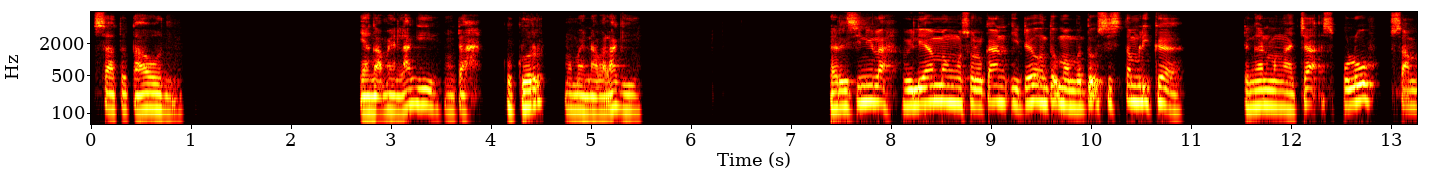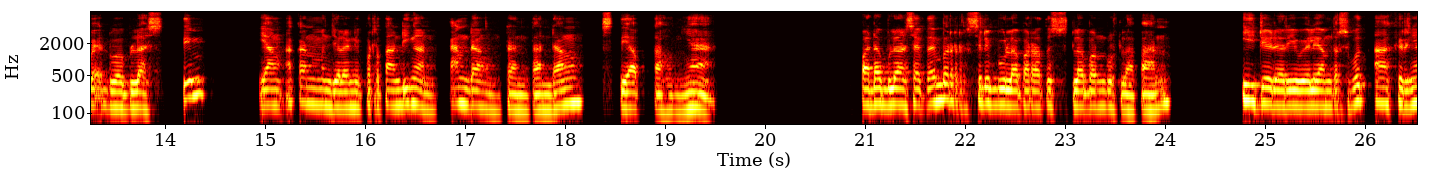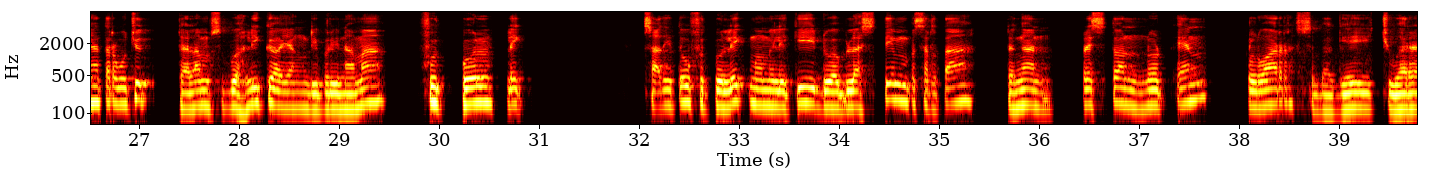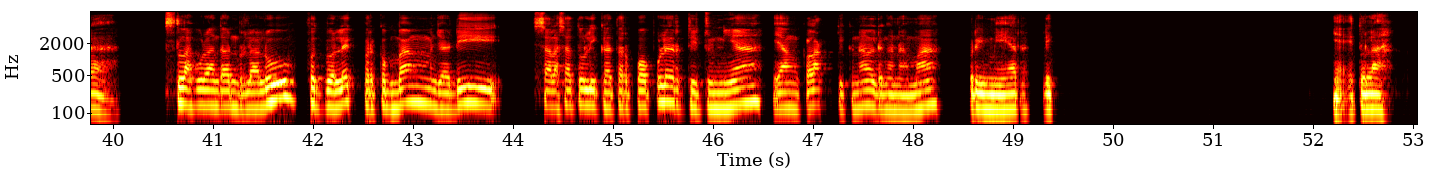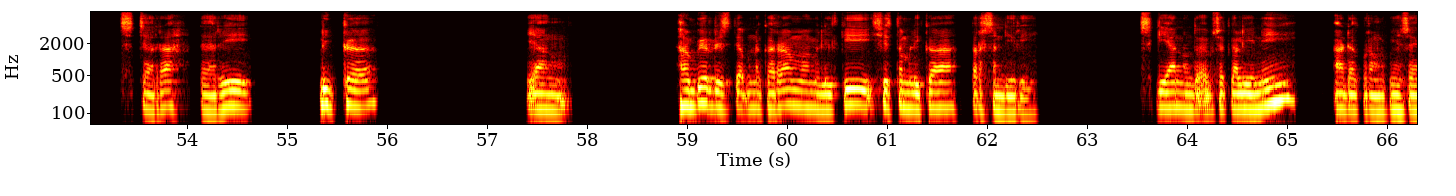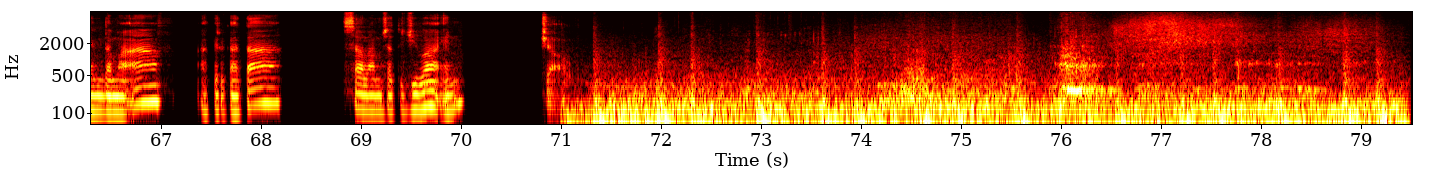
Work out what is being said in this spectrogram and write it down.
satu tahun. Ya nggak main lagi, udah gugur, mau main apa lagi. Dari sinilah William mengusulkan ide untuk membentuk sistem liga dengan mengajak 10 sampai 12 tim yang akan menjalani pertandingan kandang dan tandang setiap tahunnya. Pada bulan September 1888, ide dari William tersebut akhirnya terwujud dalam sebuah liga yang diberi nama Football League. Saat itu Football League memiliki 12 tim peserta dengan Preston North End keluar sebagai juara. Setelah bulan tahun berlalu, Football League berkembang menjadi salah satu liga terpopuler di dunia yang kelak dikenal dengan nama Premier League. Ya, itulah sejarah dari liga yang hampir di setiap negara memiliki sistem liga tersendiri. Sekian untuk episode kali ini. Ada kurang lebihnya saya minta maaf. Akhir kata, salam satu jiwa and ciao.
